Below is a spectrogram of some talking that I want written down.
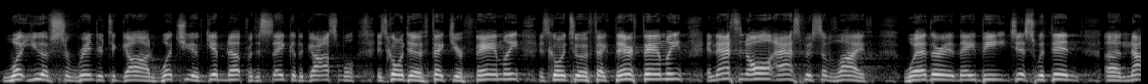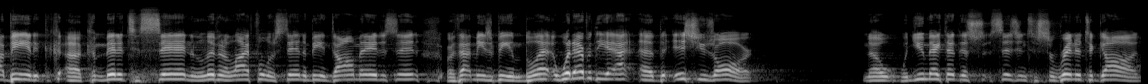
What you have surrendered to God, what you have given up for the sake of the gospel, is going to affect your family. It's going to affect their family. And that's in all aspects of life, whether it may be just within uh, not being uh, committed to sin and living a life full of sin and being dominated sin, or that means being blessed, whatever the, uh, the issues are. No, when you make that decision to surrender to God,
